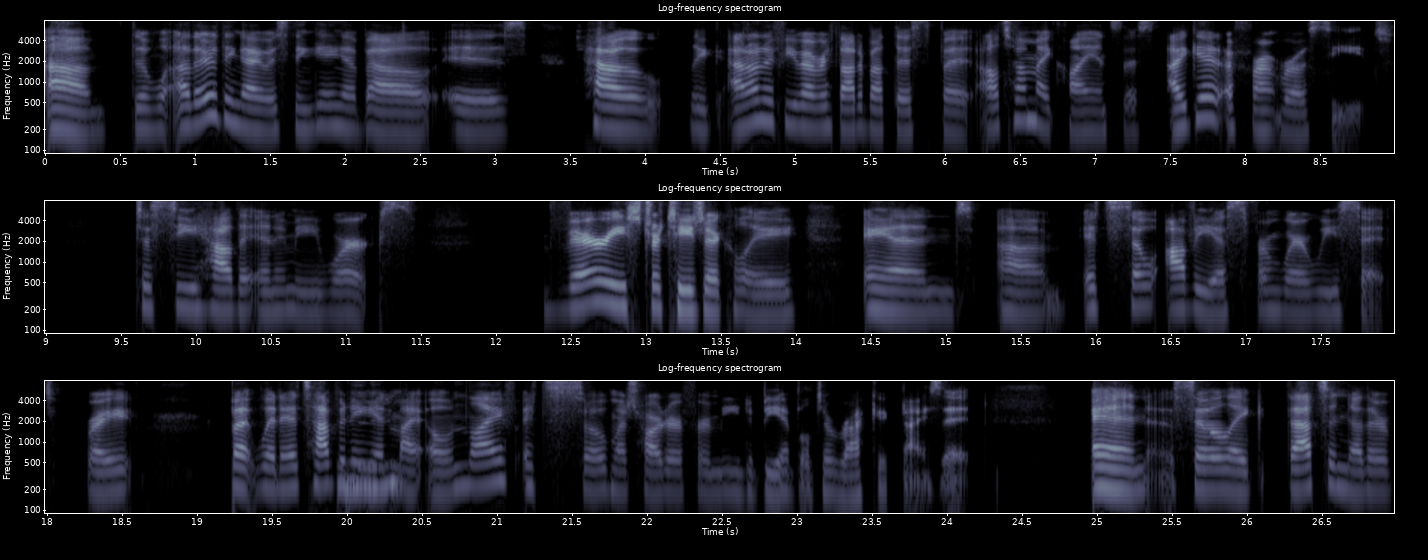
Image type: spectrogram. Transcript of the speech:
um, the other thing I was thinking about is how, like, I don't know if you've ever thought about this, but I'll tell my clients this. I get a front row seat to see how the enemy works very strategically and um, it's so obvious from where we sit right? But when it's happening mm-hmm. in my own life it's so much harder for me to be able to recognize it and so like that's another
